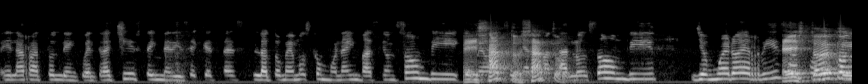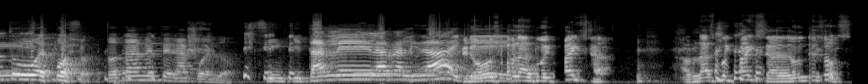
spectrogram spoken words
él a ratos le encuentra chiste y me dice que esta es, lo tomemos como una invasión zombie, que exacto, me va a exacto. matar los zombies yo muero de risa. Estoy con tu esposo, totalmente de acuerdo. Sin quitarle la realidad. Y Pero vos hablas muy paisa. Hablas muy paisa. ¿De dónde sos?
